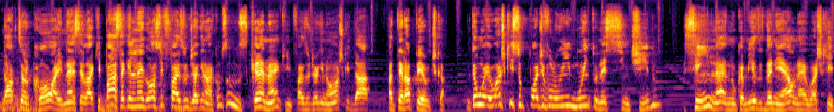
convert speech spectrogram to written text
Dr. Coy, né, sei lá, que passa aquele negócio e faz um diagnóstico. Como se um scan, né, que faz o diagnóstico e dá a terapêutica. Então, eu acho que isso pode evoluir muito nesse sentido. Sim, né, no caminho do Daniel, né, eu acho que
